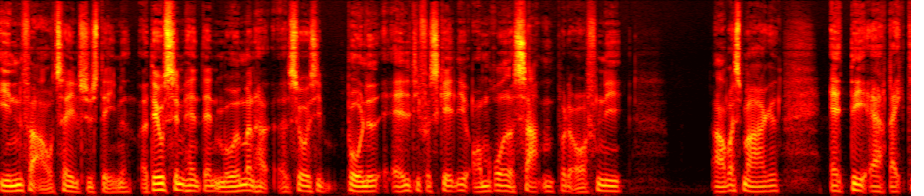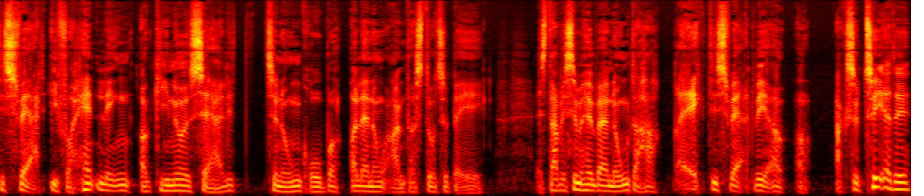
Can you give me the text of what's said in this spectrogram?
inden for aftalesystemet. Og det er jo simpelthen den måde, man har så at sige, bundet alle de forskellige områder sammen på det offentlige arbejdsmarked, at det er rigtig svært i forhandlingen at give noget særligt til nogle grupper og lade nogle andre stå tilbage. Altså der vil simpelthen være nogen, der har rigtig svært ved at, at acceptere det,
